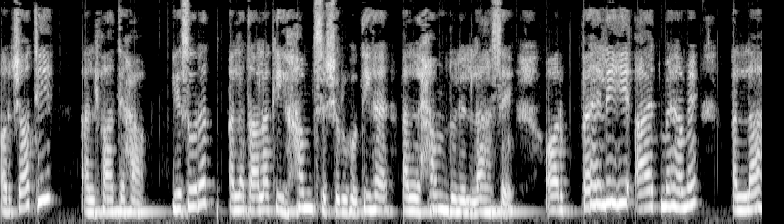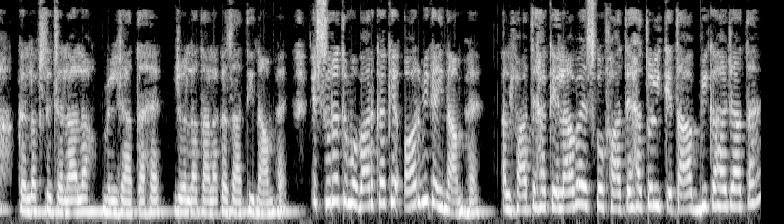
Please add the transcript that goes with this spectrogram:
और चौथी अल्फातिहा। ये सूरत अल्लाह ताला की हम से शुरू होती है, अल्हम्दुलिल्लाह से। और पहली ही आयत में हमें अल्लाह का लफ्ज जलाला मिल जाता है, जो अल्लाह ताला का जाती नाम है। इस सूरत मुबारक के और भी कई नाम है। अल्फातिहा के अलावा इसको फातिहतुल किताब भी कहा जाता है।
